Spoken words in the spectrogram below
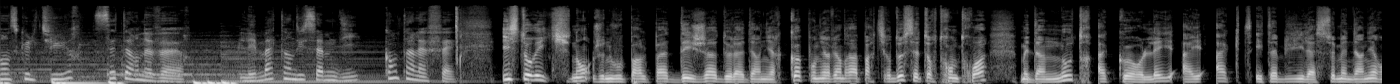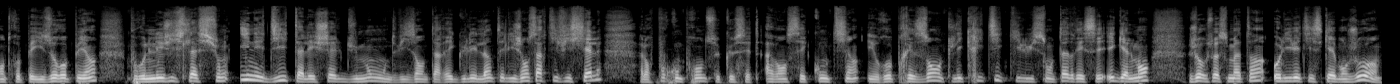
France Culture, 7h-9h. Les matins du samedi, Quentin l'a fait. Historique, non, je ne vous parle pas déjà de la dernière COP, on y reviendra à partir de 7h33, mais d'un autre accord, l'AI Act, établi la semaine dernière entre pays européens pour une législation inédite à l'échelle du monde visant à réguler l'intelligence artificielle. Alors pour comprendre ce que cette avancée contient et représente, les critiques qui lui sont adressées également, je reçois ce matin Olivier Tisquet, bonjour.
